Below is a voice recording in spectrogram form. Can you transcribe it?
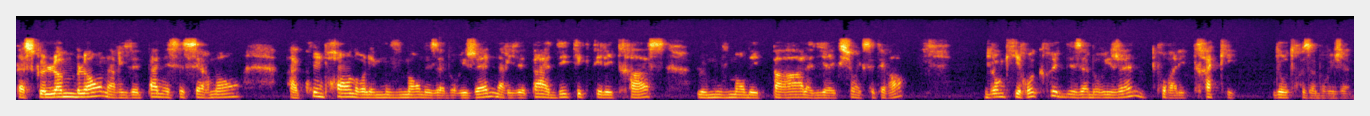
Parce que l'homme blanc n'arrivait pas nécessairement à comprendre les mouvements des aborigènes, n'arrivait pas à détecter les traces, le mouvement des pas, la direction, etc. Donc il recrute des aborigènes pour aller traquer d'autres aborigènes.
